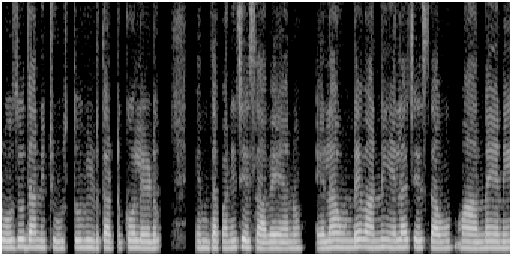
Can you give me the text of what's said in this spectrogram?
రోజు దాన్ని చూస్తూ వీడు తట్టుకోలేడు. ఎంత పని చేశావే అను ఎలా ఉండేవాన్ని ఎలా చేశావు మా అన్నయ్యని?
